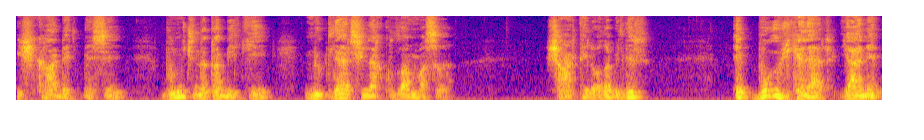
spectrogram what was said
işgal etmesi, bunun için de tabii ki nükleer silah kullanması şartıyla olabilir. E bu ülkeler yani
